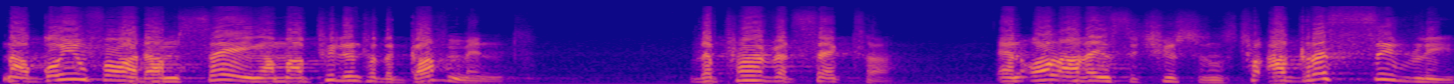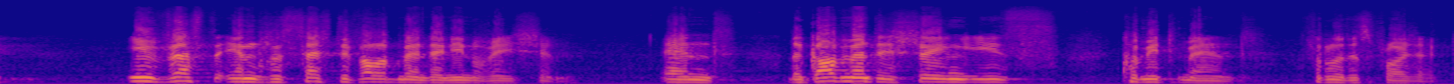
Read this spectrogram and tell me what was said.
Now, going forward, I'm saying, I'm appealing to the government, the private sector, and all other institutions to aggressively invest in research, development, and innovation. And the government is showing its commitment through this project.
